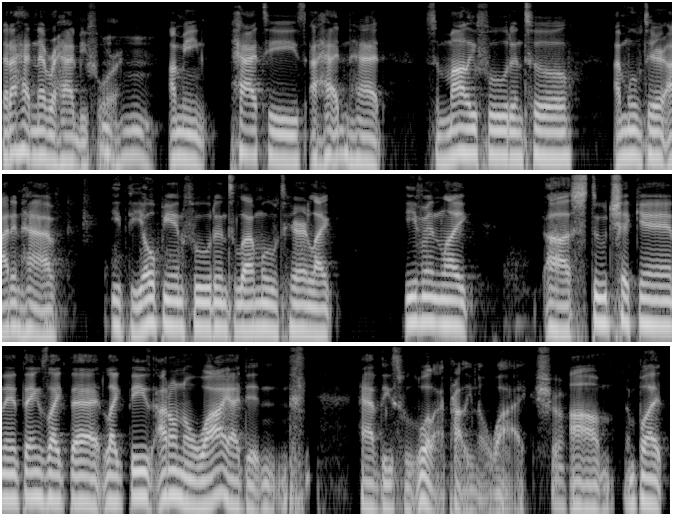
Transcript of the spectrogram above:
that I had never had before. I mean, patties. I hadn't had Somali food until I moved here. I didn't have Ethiopian food until I moved here. Like even like uh stewed chicken and things like that like these i don't know why i didn't have these foods well i probably know why Sure. um but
